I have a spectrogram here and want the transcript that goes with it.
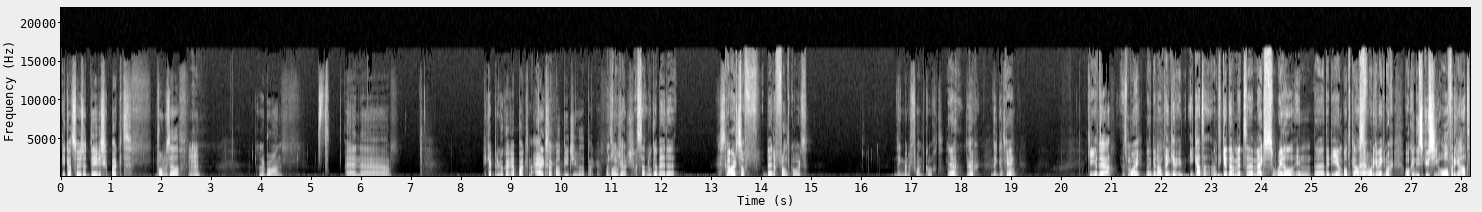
ik had sowieso Davis gepakt. Voor mezelf. Mhm. LeBron. En eh, ik heb Luca gepakt, maar eigenlijk zou ik wel PG willen pakken. Want Paul Luca, George. staat Luca bij de guards of bij de frontcourt? Ik denk bij de frontcourt. Ja, Ja. toch? Ik denk het wel. Hebt Ja. Dat is mooi. Maar ik ben aan het denken, ik- ik had, want ik heb daar met eh, Max Whittle in eh, de DM-podcast Ja. vorige week nog ook een discussie over gehad.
